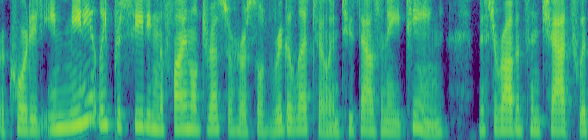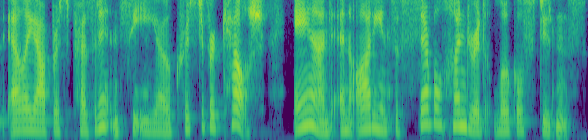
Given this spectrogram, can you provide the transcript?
recorded immediately preceding the final dress rehearsal of Rigoletto in 2018, Mr. Robinson chats with LA Opera's president and CEO, Christopher Koelsch, and an audience of several hundred local students.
